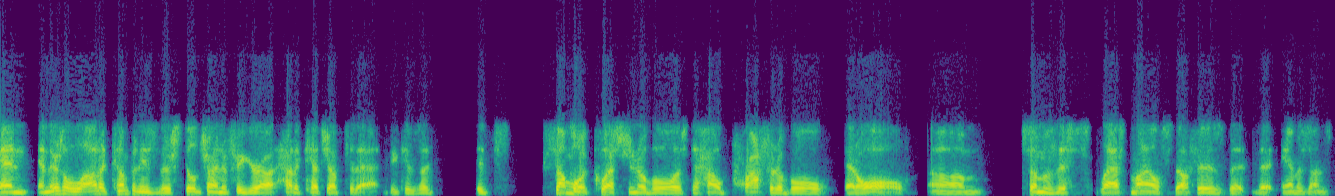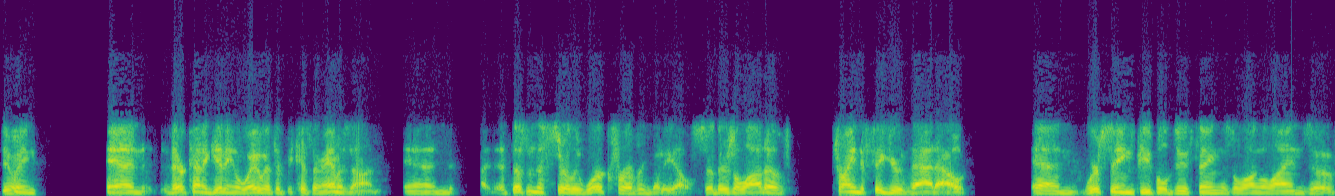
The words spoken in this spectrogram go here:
And, and there's a lot of companies that are still trying to figure out how to catch up to that because it's somewhat questionable as to how profitable at all um, some of this last mile stuff is that, that Amazon's doing. And they're kind of getting away with it because they're Amazon. And it doesn't necessarily work for everybody else. So there's a lot of trying to figure that out. And we're seeing people do things along the lines of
